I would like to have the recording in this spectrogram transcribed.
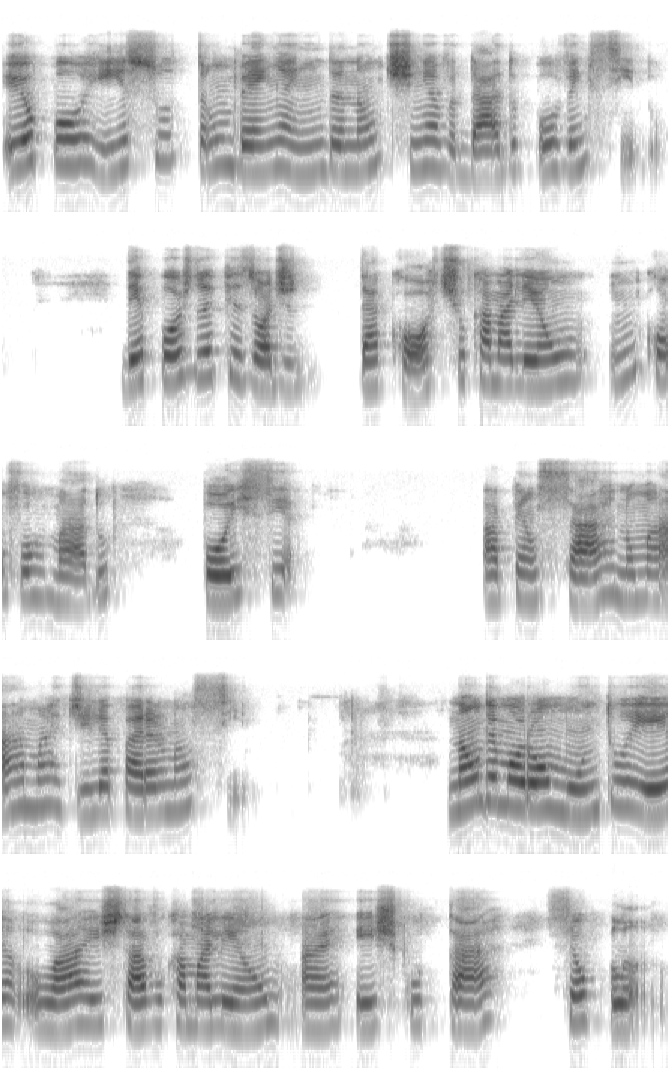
Eu, por isso, também ainda não tinha dado por vencido. Depois do episódio da corte, o camaleão, inconformado, pôs-se a pensar numa armadilha para Nancy. Não demorou muito e lá estava o camaleão a escutar seu plano.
